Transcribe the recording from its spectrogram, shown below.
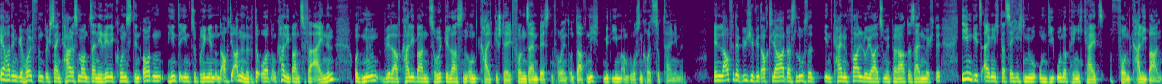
Er hat ihm geholfen, durch sein Charisma und seine Redekunst den Orden hinter ihn zu bringen und auch die anderen Ritterorden und Caliban zu vereinen. Und nun wird er auf Caliban zurückgelassen und kaltgestellt von seinem besten Freund und darf nicht mit ihm am großen Kreuzzug teilnehmen. Im Laufe der Bücher wird auch klar, dass Luther in keinem Fall loyal zum Imperator sein möchte. Ihm geht es eigentlich tatsächlich nur um die Unabhängigkeit von Caliban.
